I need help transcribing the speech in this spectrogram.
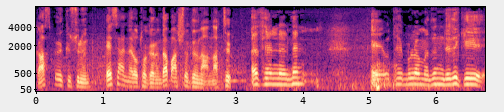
gasp öyküsünün Esenler Otogarı'nda başladığını anlattı. Esenlerden e, otel bulamadın dedi ki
